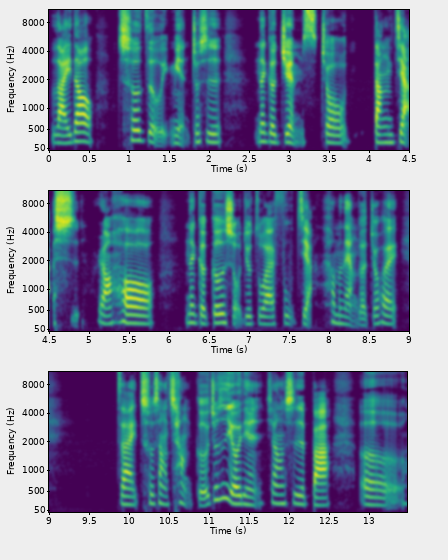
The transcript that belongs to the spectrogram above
来到车子里面，就是那个 James 就当驾驶，然后那个歌手就坐在副驾，他们两个就会在车上唱歌，就是有点像是把呃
